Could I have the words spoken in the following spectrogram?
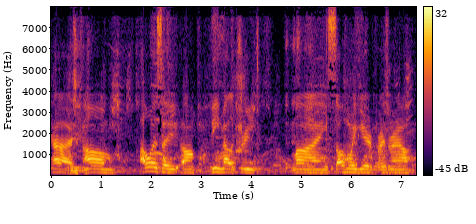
Gosh, um, I would say um, beating Mallard Creek my sophomore year, first round.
